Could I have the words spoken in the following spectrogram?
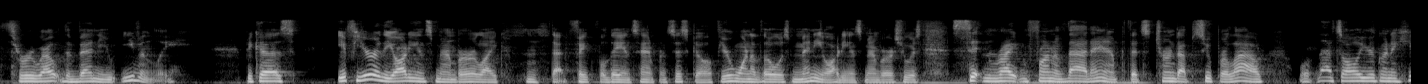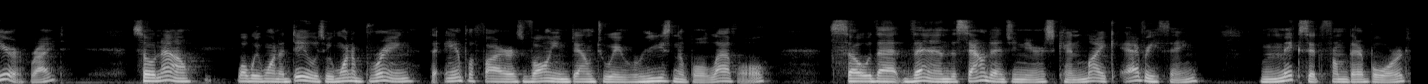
throughout the venue evenly. Because if you're the audience member, like hmm, that fateful day in San Francisco, if you're one of those many audience members who is sitting right in front of that amp that's turned up super loud, well, that's all you're going to hear, right? So now, what we want to do is we want to bring the amplifier's volume down to a reasonable level so that then the sound engineers can mic everything, mix it from their board,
